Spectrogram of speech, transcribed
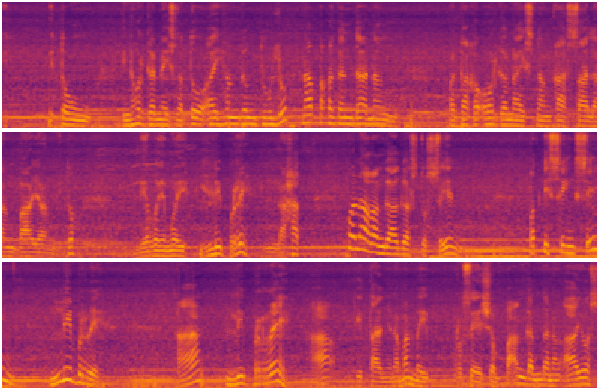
it- itong inorganize na to ay hanggang dulo napakaganda ng pagkaka-organize ng kasalang bayang ito. Biroy mo'y libre lahat. Wala kang gagastusin. Pati sing-sing libre. Ha? Libre. Ha? Kita nyo naman may procession pa. Ang ganda ng ayos.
